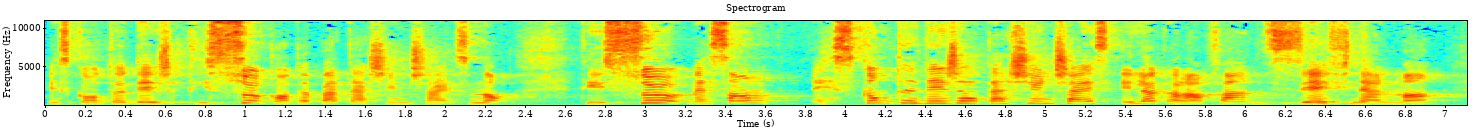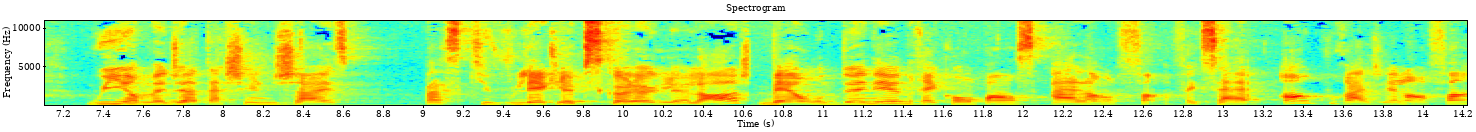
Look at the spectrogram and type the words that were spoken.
Est-ce qu'on t'a déjà. T'es sûr qu'on t'a pas attaché une chaise? Non. T'es sûr, mais semble, est-ce qu'on t'a déjà attaché une chaise? Et là, quand l'enfant disait finalement, oui, on m'a déjà attaché une chaise, parce qu'il voulait que le psychologue le lâche, ben on donnait une récompense à l'enfant. Fait que ça encourageait l'enfant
